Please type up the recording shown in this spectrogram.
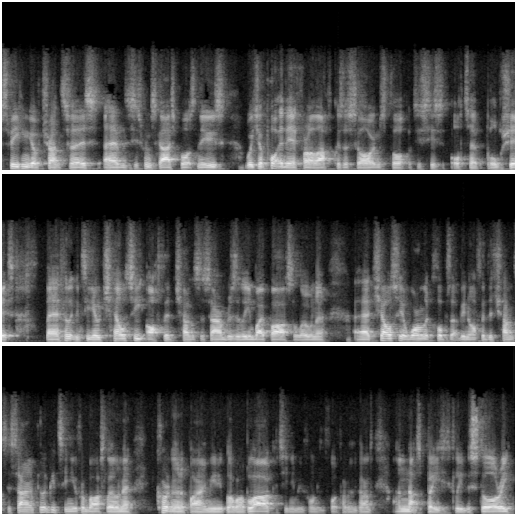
speaking of transfers, um, this is from Sky Sports News, which I put in here for a laugh because I saw it and thought this is utter bullshit. Uh, Philip Coutinho, Chelsea offered chance to sign Brazilian by Barcelona. Uh, Chelsea are one of the clubs that have been offered the chance to sign Philip Coutinho from Barcelona, currently at Bayern Munich, blah, blah, blah. Coutinho moved for 145 million pounds. And that's basically the story.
